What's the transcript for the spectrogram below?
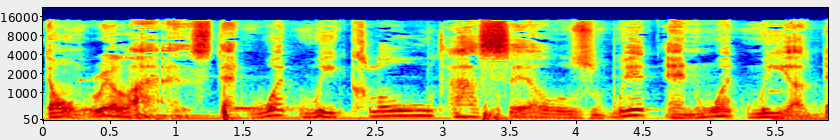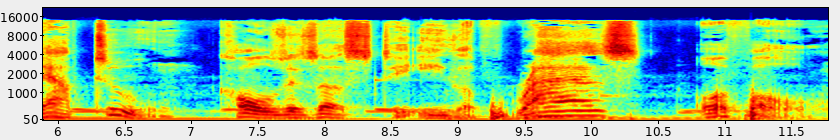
don't realize that what we clothe ourselves with and what we adapt to causes us to either rise or fall.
